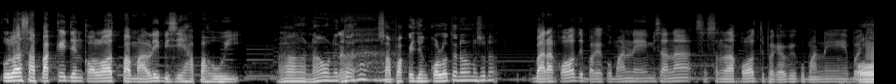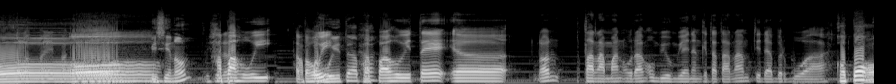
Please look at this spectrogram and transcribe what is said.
Ulah sapake jeung kolot pamali bisi hapahui. Ah naon eta? Sapake jeung kolot teh naon maksudna? Barang kolot dipake ku maneh, misalnya sendal kolot dipake oge ku maneh, baju kolot mah dipake. Oh, Oh. bisi naon? Hapahui. Hapahui? teh apa? Hapahui teh eh non tanaman orang umbi-umbian yang kita tanam tidak berbuah. Kopong, Oh.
